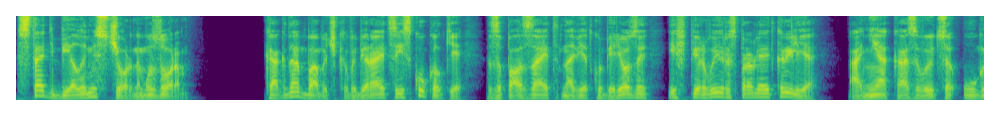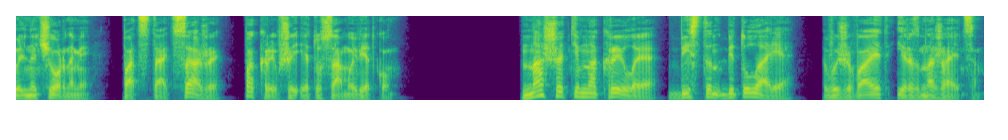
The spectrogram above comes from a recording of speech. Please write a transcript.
стать белыми с черным узором. Когда бабочка выбирается из куколки, заползает на ветку березы и впервые расправляет крылья, они оказываются угольно-черными, под стать саже, покрывшей эту самую ветку. Наша темнокрылая бистон битулария выживает и размножается.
